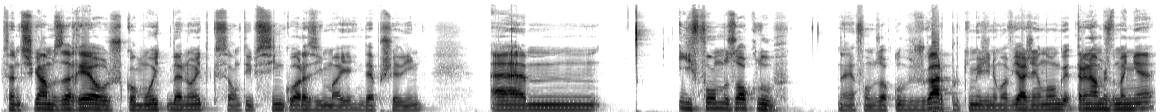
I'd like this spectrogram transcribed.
Portanto, chegámos a Reus como 8 da noite, que são tipo 5 horas e meia, ainda é puxadinho. Um, e fomos ao clube. Né? Fomos ao clube jogar, porque imagina uma viagem longa, treinámos de manhã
